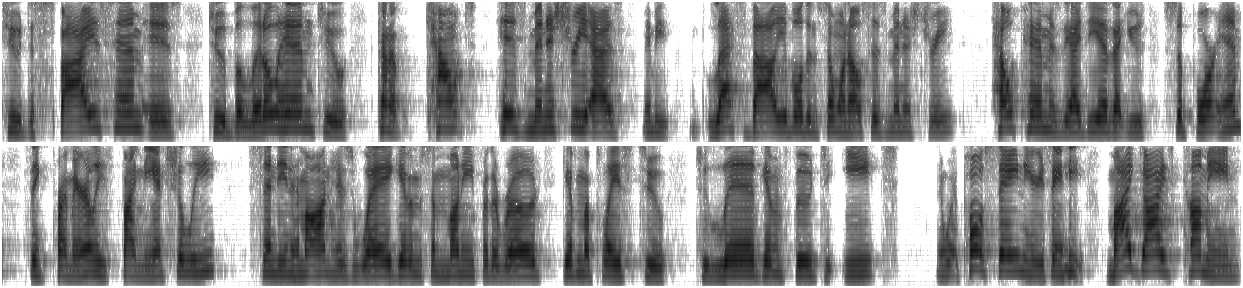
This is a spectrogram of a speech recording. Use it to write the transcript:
To despise him is to belittle him, to kind of count his ministry as maybe less valuable than someone else's ministry. Help him is the idea that you support him, think primarily financially sending him on his way, give him some money for the road, give him a place to, to live, give him food to eat. And what Paul's saying here, he's saying, he, my guy's coming,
